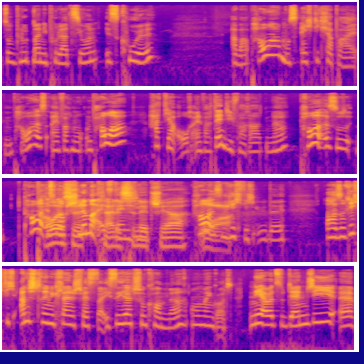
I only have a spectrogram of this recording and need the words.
so Blutmanipulation ist cool. Aber Power muss echt die Klappe halten. Power ist einfach nur. Und Power hat ja auch einfach Denji verraten, ne? Power ist so. Power, ist noch eine schlimmer als kleine Denji. Snitch, ja. Power Boah. ist richtig übel. Oh, so eine richtig anstrengende kleine Schwester. Ich sehe das schon kommen, ne? Oh mein Gott. Nee, aber zu Denji, äh,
